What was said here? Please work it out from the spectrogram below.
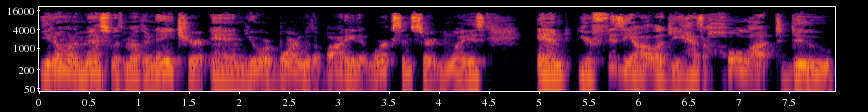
You don't want to mess with mother nature and you are born with a body that works in certain ways. And your physiology has a whole lot to do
